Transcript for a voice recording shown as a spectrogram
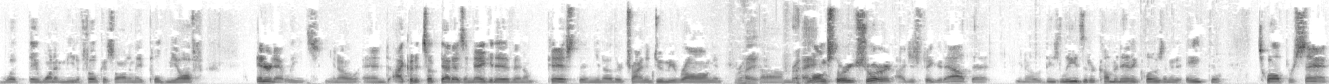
what they wanted me to focus on, and they pulled me off internet leads, you know, and I could have took that as a negative and I'm pissed and, you know, they're trying to do me wrong. And, right, um, right. long story short, I just figured out that, you know, these leads that are coming in and closing at eight to 12%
